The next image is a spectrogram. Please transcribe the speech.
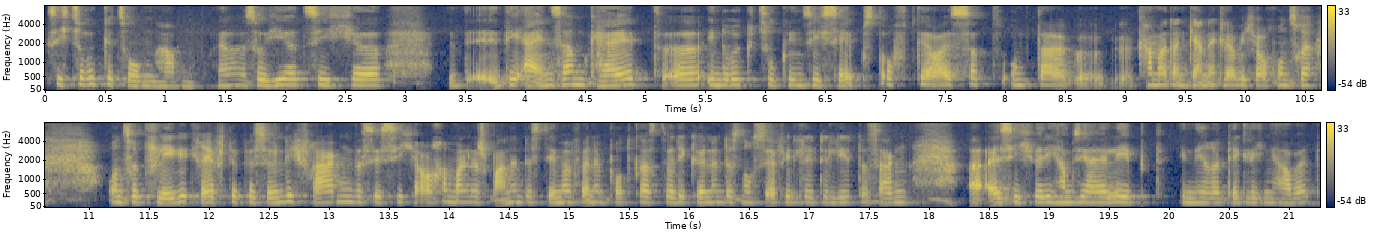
sich zurückgezogen haben. Ja, also hier hat sich äh, die Einsamkeit äh, in Rückzug in sich selbst oft geäußert. Und da äh, kann man dann gerne, glaube ich, auch unsere, unsere Pflegekräfte persönlich fragen. Das ist sicher auch einmal ein spannendes Thema für einen Podcast, weil die können das noch sehr viel detaillierter sagen äh, als ich, weil die haben sie ja erlebt in ihrer täglichen Arbeit.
